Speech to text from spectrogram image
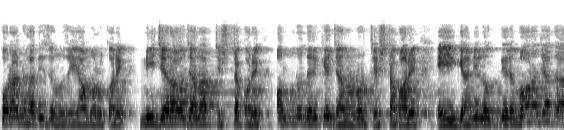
কোরআন হাদিস অনুযায়ী আমল করে, নিজেরাও জানার চেষ্টা করে, অন্যদেরকে জানানোর চেষ্টা করে, এই জ্ঞানী লোকদের মর্যাদা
